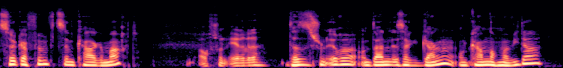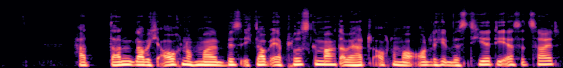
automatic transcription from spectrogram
circa 15K gemacht. Auch schon irre. Das ist schon irre. Und dann ist er gegangen und kam nochmal wieder. Hat dann, glaube ich, auch nochmal bis, ich glaube, er plus gemacht, aber er hat auch nochmal ordentlich investiert die erste Zeit.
